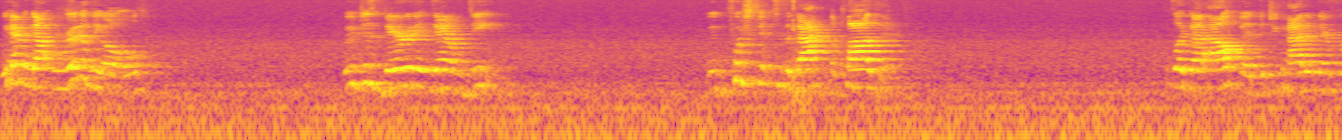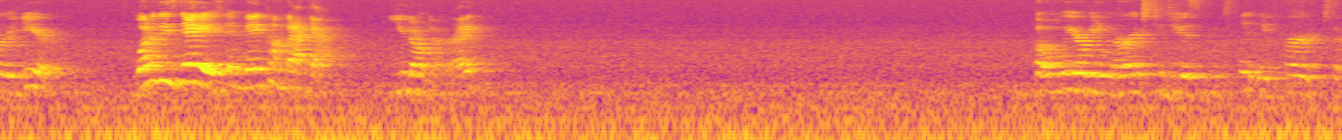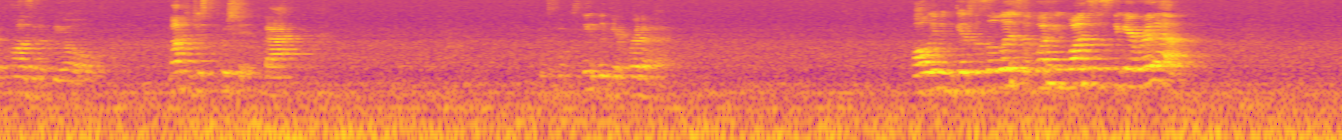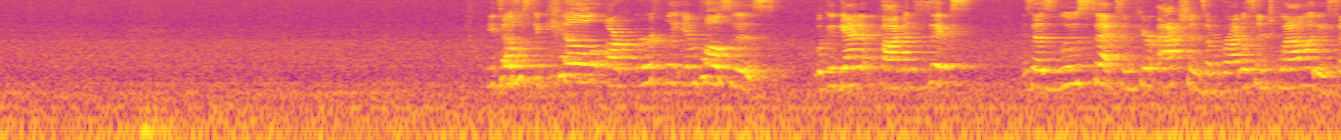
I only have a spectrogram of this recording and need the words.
we haven't gotten rid of the old, We've just buried it down deep. We've pushed it to the back of the closet. It's like that outfit that you had in there for a year. One of these days, it may come back out. You don't know, right? But what we are being urged to do is completely purge the closet of the old. Not to just push it back but to completely get rid of it. Paul even gives us a list of what he wants us to get rid of. He tells us to kill our earthly impulses. Look again at 5 and 6. It says, lose sex, impure actions, and unbridled sensuality,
